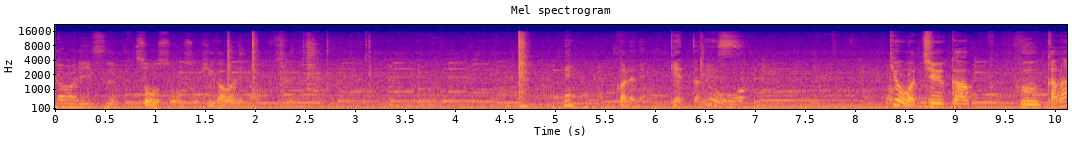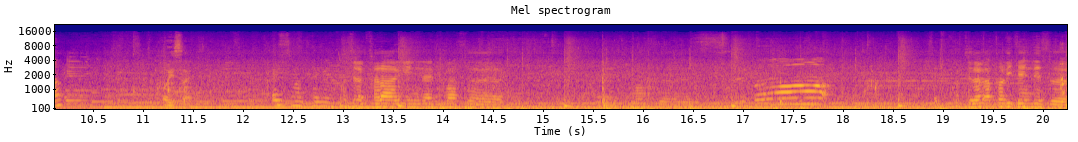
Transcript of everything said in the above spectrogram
替わりスープ。そうそうそう日替わりのスープ。ね。これねゲットです。今日は。中華風かな？おいしそうにはいすいません。こちら唐揚げになります。お願いします。すごーこちらが鶏天ですます。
